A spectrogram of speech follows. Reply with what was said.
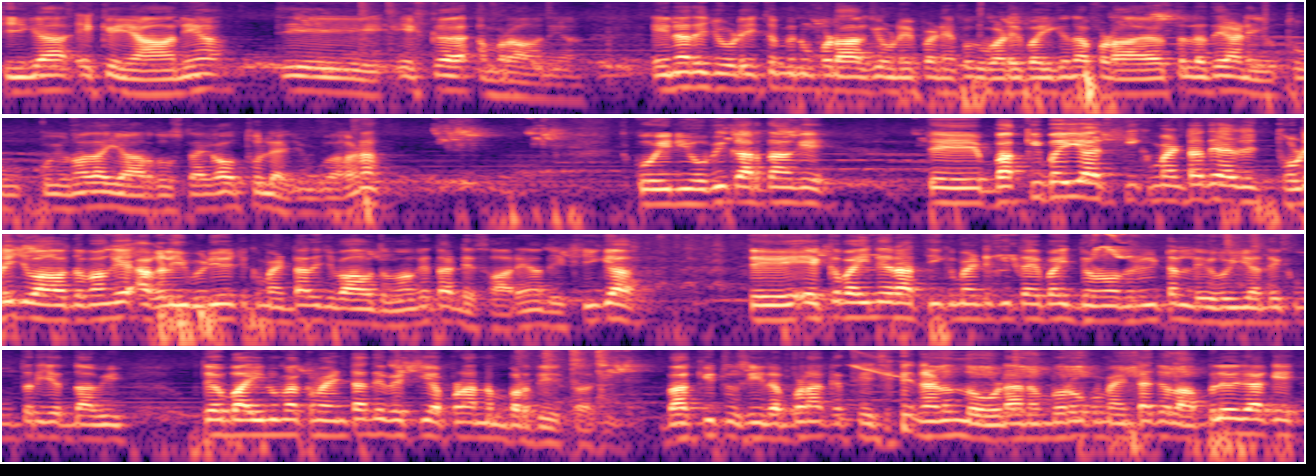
ਠੀਕ ਆ, ਇੱਕ ਯਾਨ ਆ ਤੇ ਇੱਕ ਇਮਰਾਨ ਆ। ਇਹਨਾਂ ਦੇ ਜੋੜੇ ਇੱਥੇ ਮੈਨੂੰ ਫੜਾ ਕੇ ਆਉਣੇ ਪੈਣੇ। ਫਗਵਾੜੇ ਬਾਈ ਕਹਿੰਦਾ ਫੜਾਇਆ ਉੱਥੇ ਲੁਧਿਆਣੇ ਉੱਥੋਂ, ਕੋਈ ਉਹਨਾਂ ਦਾ ਯਾਰ ਦੋਸਤ ਹੈਗਾ, ਉੱਥੋਂ ਲੈ ਜਾਊਗਾ, ਹਨਾ? ਕੋਈ ਨਹੀਂ, ਉਹ ਵੀ ਕਰ ਦਾਂਗੇ। ਤੇ ਬਾਕੀ ਬਾਈ, ਅੱਜ ਕੀ ਕਮੈਂਟਾਂ ਦੇ ਅੱਜ ਥੋੜੀ ਜਵਾਬ ਦੇਵਾਂਗੇ। ਅਗਲੀ ਵੀਡੀਓ 'ਚ ਕਮੈਂਟਾਂ ਦੇ ਜਵਾਬ ਦੇਵਾਂਗੇ ਤੁਹਾਡੇ ਸਾਰਿਆਂ ਦੇ, ਠੀਕ ਆ? ਤੇ ਇੱਕ ਬਾਈ ਨੇ ਰਾਤੀ ਕਮੈਂਟ ਕੀਤਾ ਬਾਈ ਦਿਨੋਂ ਦਿਨ ਹੀ ਢੱਲੇ ਹੋਈ ਜਾਂਦੇ ਕਬੂਤਰ ਜਿੱਦਾਂ ਵੀ। ਤੇ ਉਹ ਬਾਈ ਨੂੰ ਮੈਂ ਕਮੈਂਟਾਂ ਦੇ ਵਿੱਚ ਹੀ ਆਪਣਾ ਨੰਬਰ ਦੇ ਦਿੱਤਾ ਸੀ। ਬਾਕੀ ਤੁਸੀਂ ਲੱਭਣਾ ਕਿੱਥੇ ਜੇ ਇਹਨਾਂ ਨੂੰ ਲੋੜ ਆ ਨੰਬਰ ਉਹ ਕਮੈਂਟਾਂ 'ਚੋਂ ਲੱਭ ਲਿਓ ਜਾ ਕੇ।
